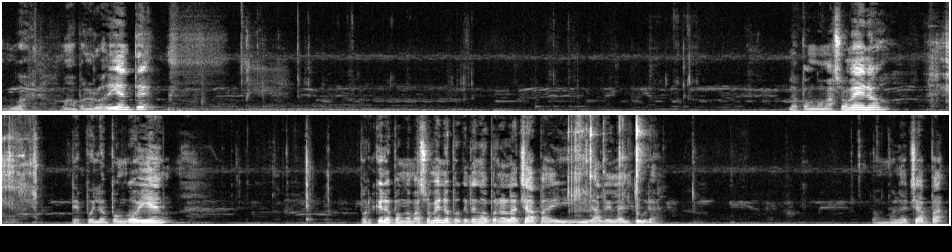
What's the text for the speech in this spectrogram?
Bueno, vamos a poner los dientes. Lo pongo más o menos. Después lo pongo bien. ¿Por qué lo pongo más o menos? Porque tengo que poner la chapa y, darle la altura. Pongo la chapa.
